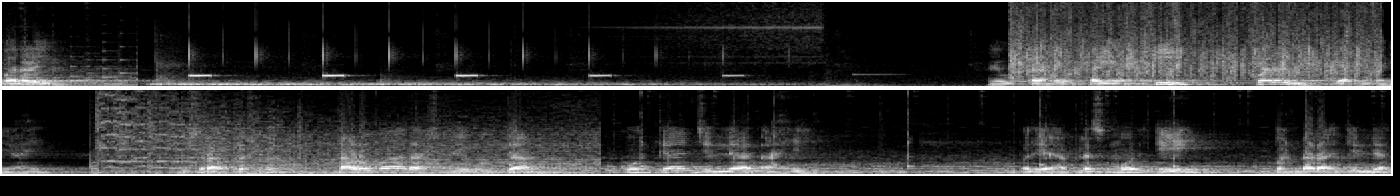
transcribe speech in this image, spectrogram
Parli. उत्तर आहे पर्याय डी परळी या ठिकाणी आहे. दुसरा प्रश्न ताडोबा राष्ट्रीय उद्यान कोणत्या जिल्ह्यात आहे? पर्याय आपल्यासमोर ए भंडारा जिल्ह्यात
